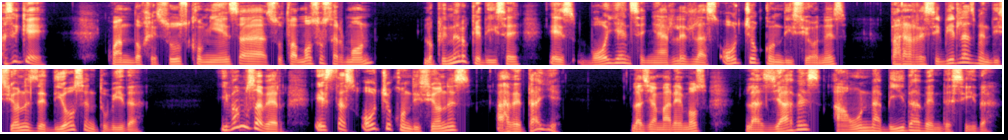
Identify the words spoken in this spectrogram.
Así que, cuando Jesús comienza su famoso sermón, lo primero que dice es voy a enseñarles las ocho condiciones para recibir las bendiciones de Dios en tu vida. Y vamos a ver estas ocho condiciones a detalle. Las llamaremos las llaves a una vida bendecida.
